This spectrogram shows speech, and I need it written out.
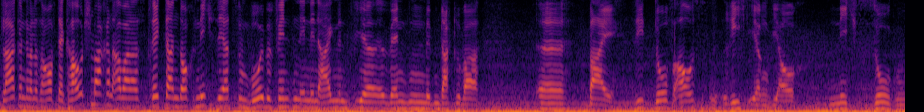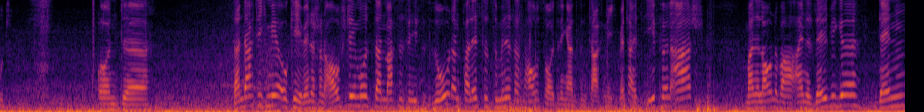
Klar könnte man das auch auf der Couch machen, aber das trägt dann doch nicht sehr zum Wohlbefinden in den eigenen vier Wänden mit dem Dach drüber äh, bei. Sieht doof aus, riecht irgendwie auch nicht so gut. Und äh, dann dachte ich mir, okay, wenn du schon aufstehen musst, dann machst du es wenigstens so, dann verlässt du zumindest das Haus heute den ganzen Tag nicht. Wetter ist eh für den Arsch. Meine Laune war eine selbige, denn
